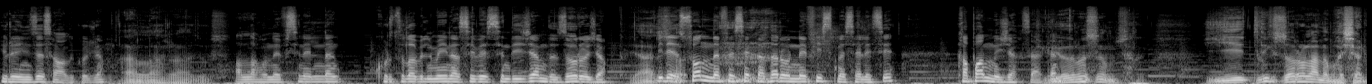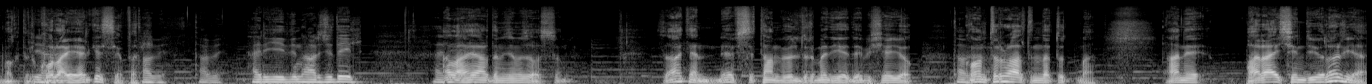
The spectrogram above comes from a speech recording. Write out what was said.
Yüreğinize sağlık hocam. Allah razı olsun. Allah o nefsin elinden kurtulabilmeyi nasip etsin diyeceğim de zor hocam. Ya Bir de zor- son nefese kadar o nefis meselesi kapanmayacak zaten. Yunus'um yiğitlik zor olanı başarmaktır. Yani. Kolay herkes yapar. Tabi tabi. Her yiğidin harcı değil. Her Allah yiğidin- yardımcımız olsun. Zaten nefsi tam öldürme diye de bir şey yok. Tabii. Kontrol altında tutma. Hani para için diyorlar ya.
